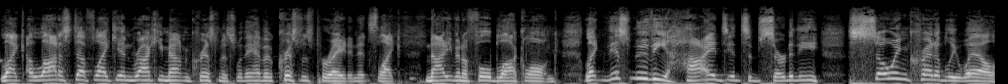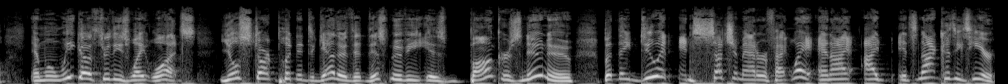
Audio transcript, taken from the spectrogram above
like a lot of stuff like in Rocky Mountain Christmas where they have a Christmas parade and it's like not even a full block long. Like this movie hides its absurdity so incredibly well. And when we go through these wait whats, you'll start putting it together that this movie is bonkers new new, but they do it in such a matter of fact way. And I I it's not cuz he's here.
